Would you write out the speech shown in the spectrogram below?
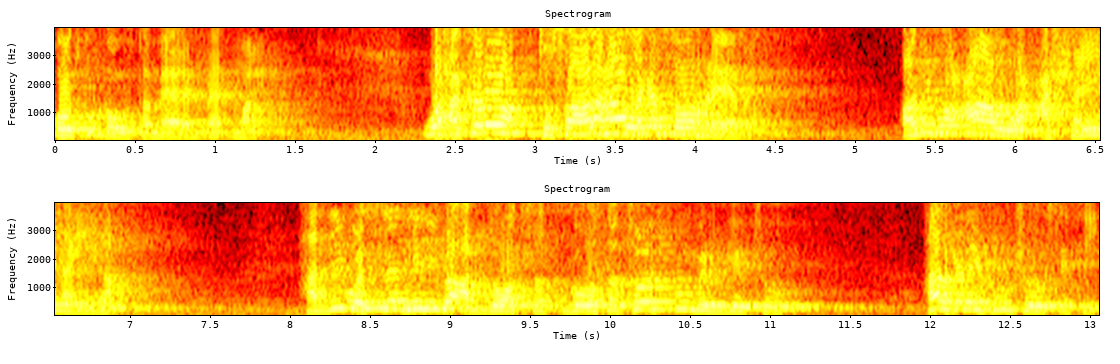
ood ku dhowrta male waxaa kaloo tusaalaha laga soo reebay adigoo caawa cashaynaya. Haddii waslad hiliba aad goosatood ku margato halkan ay kuu joogsatay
